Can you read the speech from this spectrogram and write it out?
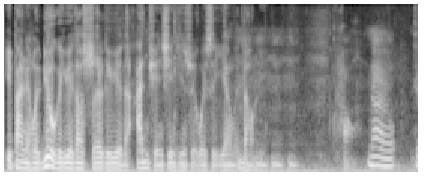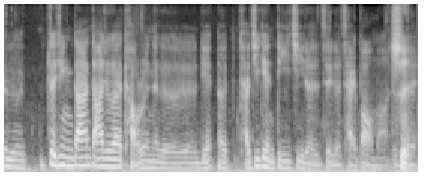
一般人会六个月到十二个月的安全现金水位是一样的道理。嗯嗯。好，那这个最近当然大家就在讨论那个联呃台积电第一季的这个财报嘛，对不对？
